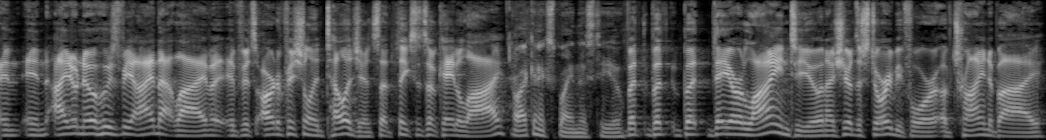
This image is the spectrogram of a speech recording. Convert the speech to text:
and and I don't know who's behind that lie. If it's artificial intelligence that thinks it's okay to lie, Oh, I can explain this to you. but but but they are lying to you. And I shared the story before of trying to buy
